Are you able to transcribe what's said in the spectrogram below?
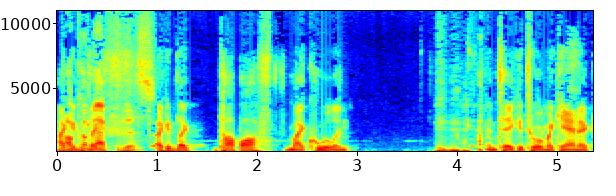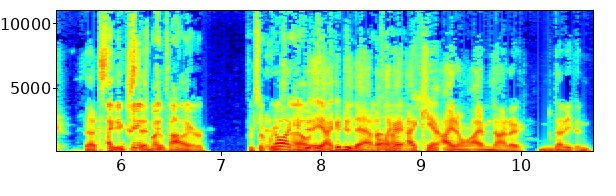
I I'll come like, back to this. I could like top off my coolant and take it to a mechanic. That's the I can extent change my of tire. For some No, reason, I could, always do, yeah, I could do that, but like I, I can't. I don't. I'm not a not even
